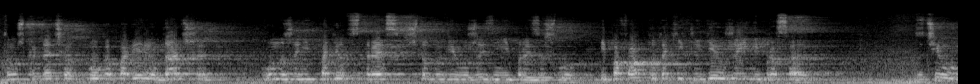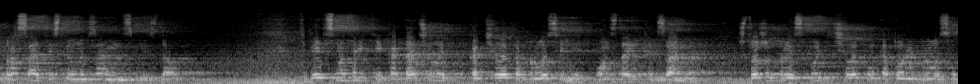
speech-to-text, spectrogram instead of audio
Потому что когда человек Бога поверил, дальше он уже не впадет в стресс, что бы в его жизни не произошло. И по факту таких людей уже и не бросают. Зачем его бросать, если он экзамен свой сдал? Теперь смотрите, когда человек, как человека бросили, он сдает экзамен. Что же происходит с человеком, который бросил?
